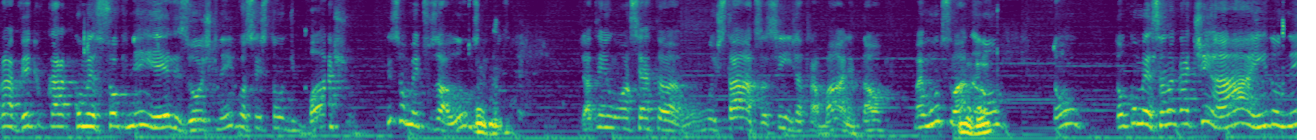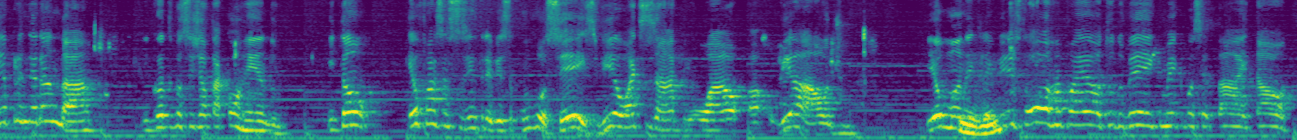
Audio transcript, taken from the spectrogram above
para ver que o cara começou que nem eles hoje, que nem vocês estão de baixo, principalmente os alunos, uhum. já tem uma certa, um status assim, já trabalham e tal, mas muitos lá uhum. não, estão começando a gatinhar ainda, nem aprender a andar, enquanto você já está correndo. Então, eu faço essas entrevistas com vocês via WhatsApp ou via áudio. E eu mando uhum. entrevista, ô oh, Rafael, tudo bem? Como é que você tá e tal?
